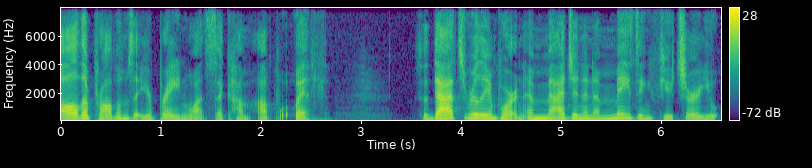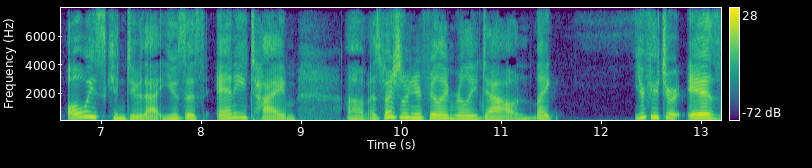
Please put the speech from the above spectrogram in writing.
all the problems that your brain wants to come up with. So that's really important. Imagine an amazing future. You always can do that. Use this anytime, um, especially when you're feeling really down. Like your future is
